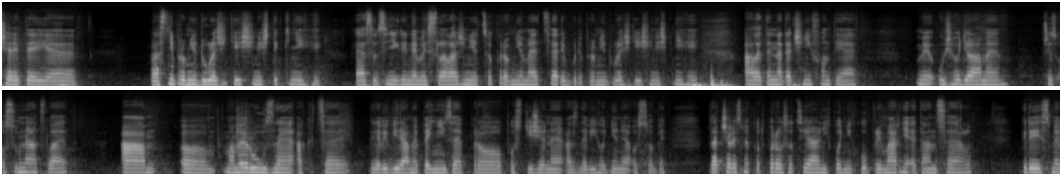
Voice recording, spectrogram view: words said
Charity je vlastně pro mě důležitější než ty knihy. A já jsem si nikdy nemyslela, že něco kromě mé dcery bude pro mě důležitější než knihy, ale ten nadační fond je. My už ho děláme přes 18 let a uh, máme různé akce, kde vybíráme peníze pro postižené a znevýhodněné osoby. Začali jsme podporou sociálních podniků, primárně Etancel, kdy jsme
